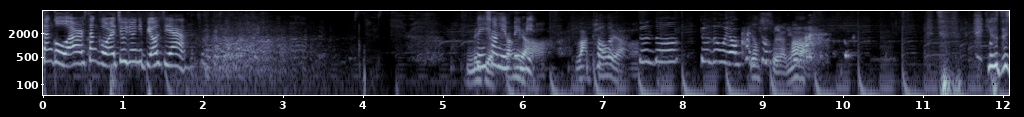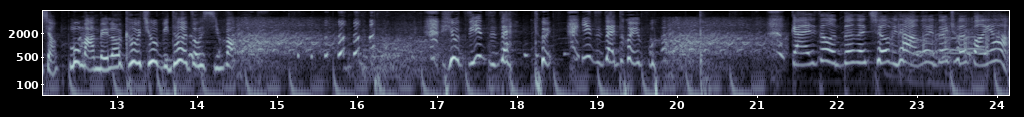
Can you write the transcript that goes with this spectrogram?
三狗儿，三狗儿，救救你表姐！没迎少年点 baby，拉票呀，墩墩，墩墩，我要看要丘比特。死人了！柚子 想，木马没了，扣丘比特总行吧？柚子一直在退，一直在退步。感谢我墩的丘比特，为你墩成为榜样。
